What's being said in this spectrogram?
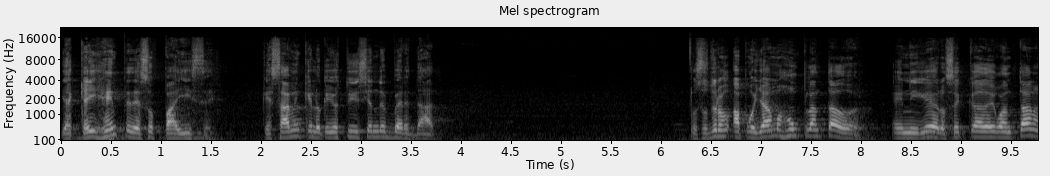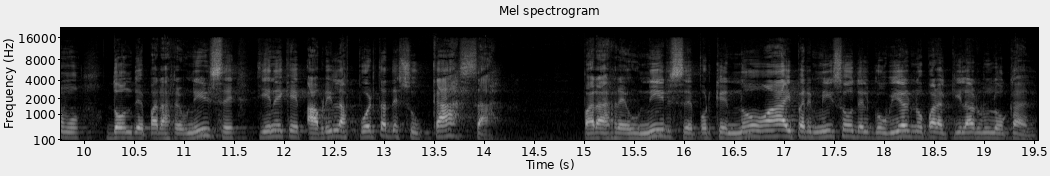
Y aquí hay gente de esos países que saben que lo que yo estoy diciendo es verdad. Nosotros apoyamos a un plantador en Niguero, cerca de Guantánamo, donde para reunirse tiene que abrir las puertas de su casa para reunirse porque no hay permiso del gobierno para alquilar un local.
